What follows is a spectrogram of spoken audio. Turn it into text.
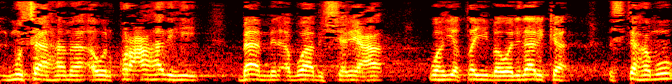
المساهمة أو القرعة هذه باب من أبواب الشريعة وهي طيبة. ولذلك استهموا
